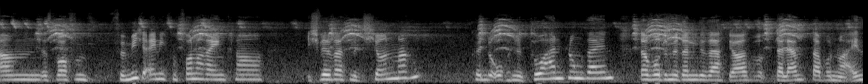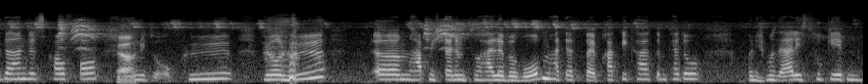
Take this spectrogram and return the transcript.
Ähm, es war von, für mich eigentlich von vornherein klar, ich will was mit Tieren machen. Könnte auch eine Zoohandlung sein. Da wurde mir dann gesagt, ja, da lernst du aber nur Einzelhandelskauffrau. Ja. Und ich so, okay, ja, nö. ähm, habe mich dann im Zoohalle beworben, hat ja zwei Praktikas im Petto. Und ich muss ehrlich zugeben,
